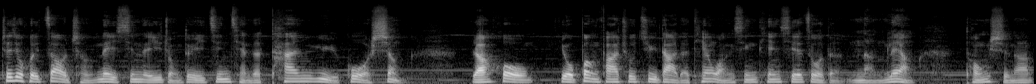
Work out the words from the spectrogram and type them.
这就会造成内心的一种对于金钱的贪欲过剩，然后又迸发出巨大的天王星天蝎座的能量，同时呢。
